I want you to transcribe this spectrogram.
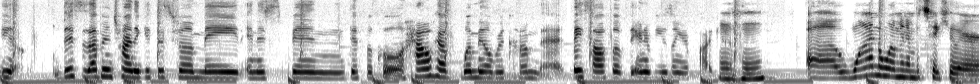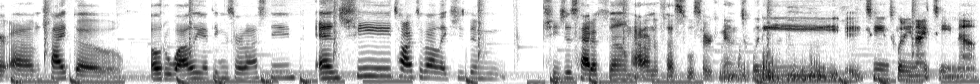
you know, this is I've been trying to get this film made and it's been difficult. How have women overcome that based off of the interviews on your podcast? Mm-hmm. Uh, one woman in particular, um, Chaiko Odawali, I think is her last name, and she talked about like she's been she just had a film out on the festival circuit in 2018 2019 now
